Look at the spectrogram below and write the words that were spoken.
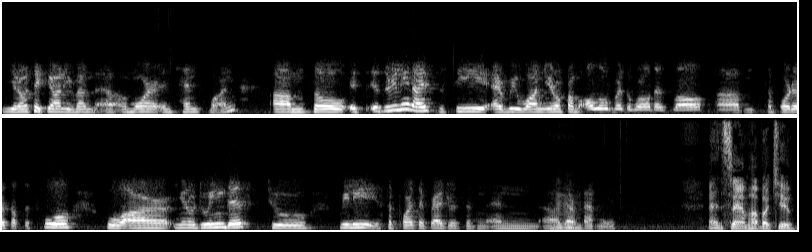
you know, taking on even a, a more intense one. Um, so it's, it's really nice to see everyone, you know, from all over the world as well, um, supporters of the school who are, you know, doing this to really support the graduates and, and uh, their families. And Sam, how about you?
